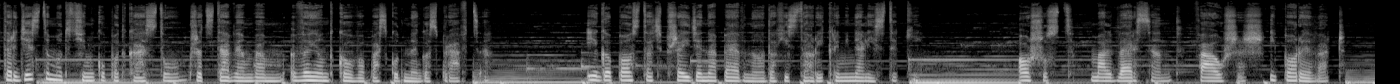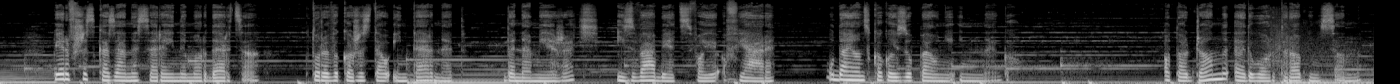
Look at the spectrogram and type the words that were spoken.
40 odcinku podcastu przedstawiam Wam wyjątkowo paskudnego sprawcę. Jego postać przejdzie na pewno do historii kryminalistyki. Oszust, malwersant, fałszerz i porywacz. Pierwszy skazany seryjny morderca, który wykorzystał internet, by namierzać i zwabiać swoje ofiary, udając kogoś zupełnie innego. Oto John Edward Robinson –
